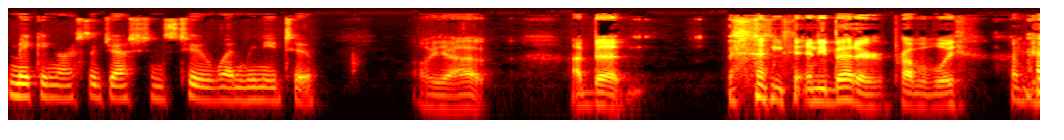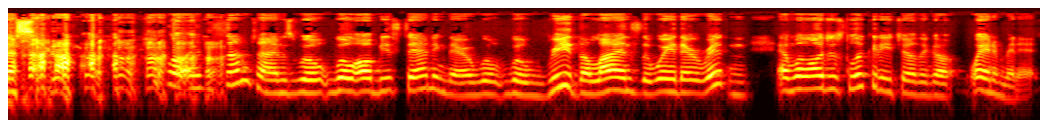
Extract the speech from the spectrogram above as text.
making our suggestions too when we need to. Oh yeah, I, I bet. Any better, probably. I'm guessing. well, and sometimes we'll we'll all be standing there. We'll we'll read the lines the way they're written, and we'll all just look at each other and go, "Wait a minute."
